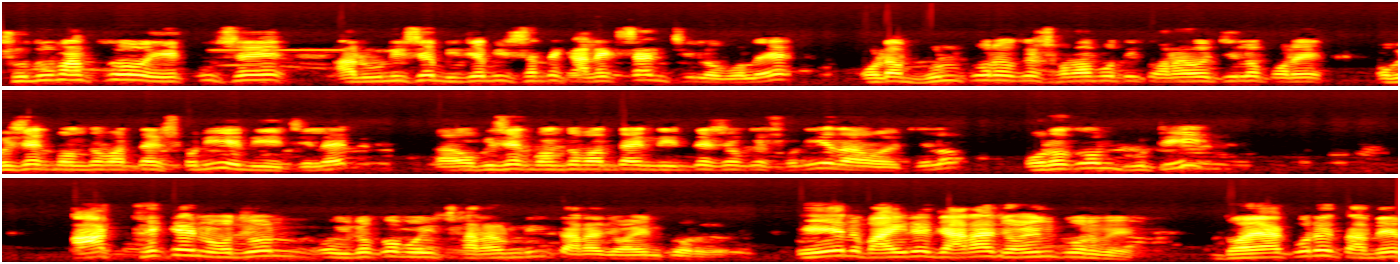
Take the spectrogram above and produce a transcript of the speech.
শুধুমাত্র একুশে আর উনিশে বিজেপির সাথে কানেকশন ছিল বলে ওটা ভুল করে ওকে সভাপতি করা হয়েছিল, পরে অভিষেক বন্দ্যোপাধ্যায় সরিয়ে দিয়েছিলেন। অভিষেক বন্দ্যোপাধ্যায়ের নির্দেশে ওকে সরিয়ে দেওয়া হয়েছিল। ওরকম গুটি আট থেকে নজন ওই রকম ওই সারাউন্ডিং তারা জয়েন করবে। এর বাইরে যারা জয়েন করবে দয়া করে তাদের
